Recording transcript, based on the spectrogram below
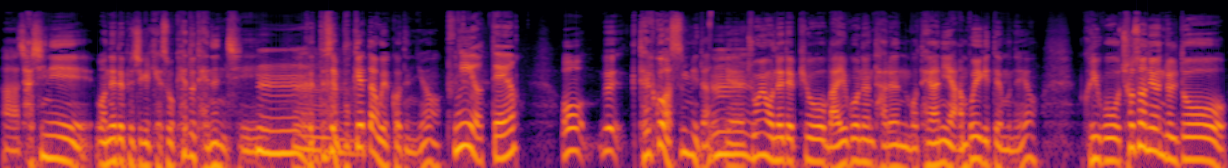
아, 자신이 원내대표직을 계속 해도 되는지 음. 그 뜻을 묻겠다고 했거든요. 분위기 어때요? 어, 될것 같습니다. 음. 예, 조영 원내대표 말고는 다른 뭐 대안이 안 보이기 때문에요. 그리고 초선 의원들도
